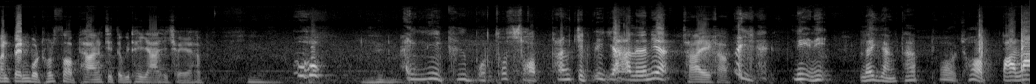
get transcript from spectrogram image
มันเป็นบททดสอบทางจิตวิทยาเฉยๆครับ โอ้ไอ้นี่คือบททดสอบทางจิตวิทยาเลยเนี่ย ใช่ครับ ไอ้ นี่นี่แล้วอย่างถ้าพ่อชอบปลาล่า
